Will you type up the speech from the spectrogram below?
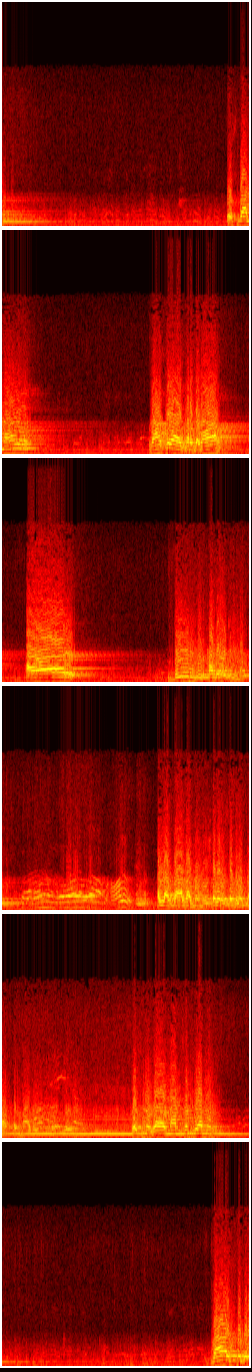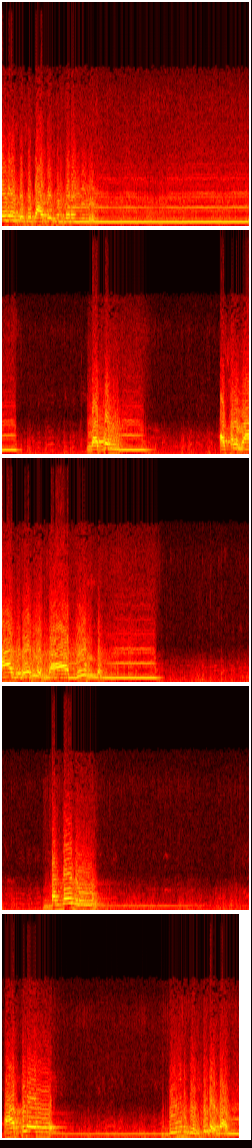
اس کا نام واقعہ کربلا اور دین کی قدر اللہ تعالیٰ نے شر صدر کا فرما دیا اس میں غیر نام سمجھا نہیں۔ بہت تقریباً کسی کافی سنتے رہیں گے لیکن اصل واز وہی ہوں جس بندے اپنے دین کی فکر پائی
